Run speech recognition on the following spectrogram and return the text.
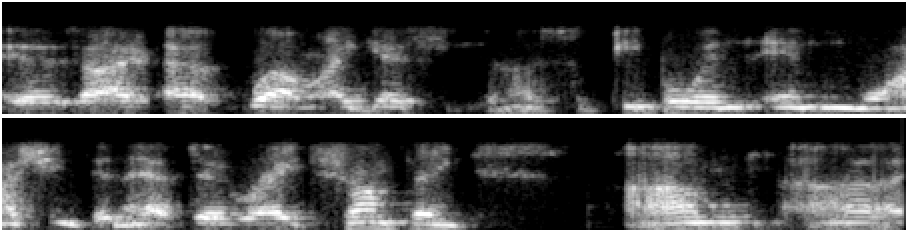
is I, uh, well, I guess you know, people in, in Washington have to write something. Um, uh,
